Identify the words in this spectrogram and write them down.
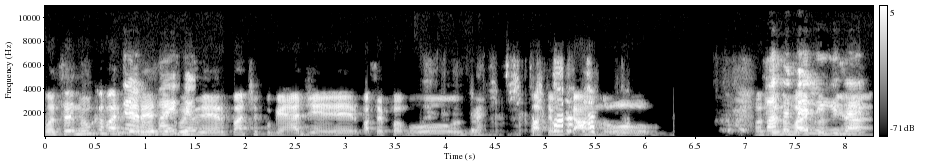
Você nunca vai Não, querer mas ser eu- cozinheiro pra, tipo, ganhar dinheiro, pra ser famoso, pra ter um carro novo. Você Pra não ser vai feliz, cozinhar.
